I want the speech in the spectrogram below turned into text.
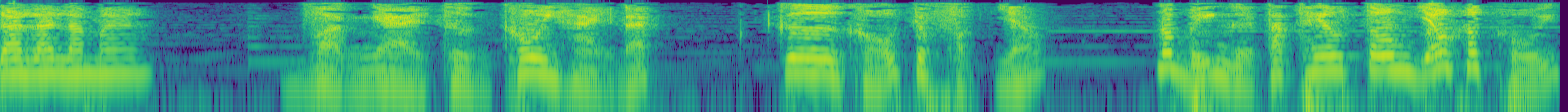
Dalai Lama, và Ngài thường khôi hài đáp, cơ khổ cho Phật giáo. Nó bị người ta theo tôn giáo hất hủi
